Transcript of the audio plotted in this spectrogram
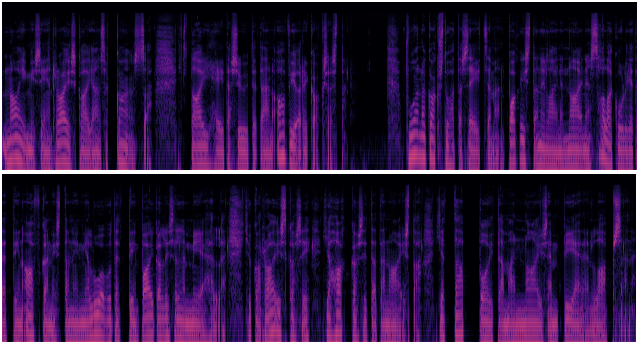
naimisiin raiskaajansa kanssa tai heitä syytetään aviorikoksesta. Vuonna 2007 pakistanilainen nainen salakuljetettiin Afganistanin ja luovutettiin paikalliselle miehelle, joka raiskasi ja hakkasi tätä naista ja tappoi tämän naisen pienen lapsen.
